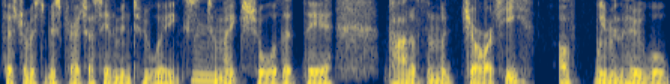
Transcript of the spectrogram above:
first trimester miscarriage, I see them in two weeks to mm. make sure that they're part of the majority of women who will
